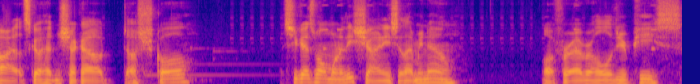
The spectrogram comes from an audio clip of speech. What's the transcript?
Alright, let's go ahead and check out Duskull. So you guys want one of these shinies, you let me know. Or forever hold your peace.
